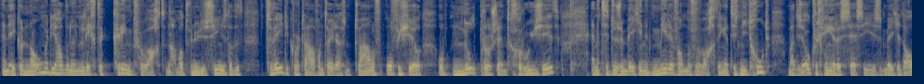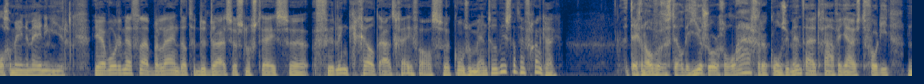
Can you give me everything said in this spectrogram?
En economen die hadden een lichte krimp verwacht. Nou, wat we nu dus zien is dat het tweede kwartaal van 2012... officieel op 0 procent groei zit. En het zit dus een beetje in het midden van de verwachting. Het is niet goed, maar het is ook weer geen recessie... is een beetje de algemene mening hier. Ja, we hoorden net vanuit Berlijn dat de Duitsers nog steeds uh, flink geld uitgeven als uh, consumenten. Hoe is dat in Frankrijk? Het tegenovergestelde. Hier zorgen lagere consumentenuitgaven juist voor die 0%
